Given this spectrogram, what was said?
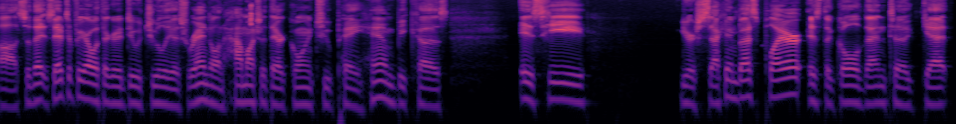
Uh, so, they, so they have to figure out what they're going to do with Julius Randle and how much that they're going to pay him because is he your second best player? Is the goal then to get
